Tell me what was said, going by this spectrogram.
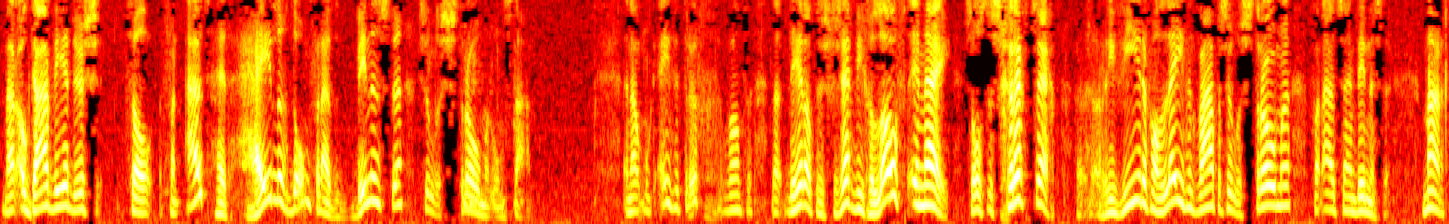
Maar ook daar weer dus zal vanuit het heiligdom, vanuit het binnenste, zullen stromen ontstaan. En nou moet ik even terug, want de Heer had dus gezegd, wie gelooft in mij, zoals de schrift zegt, rivieren van levend water zullen stromen vanuit zijn binnenste. Maar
